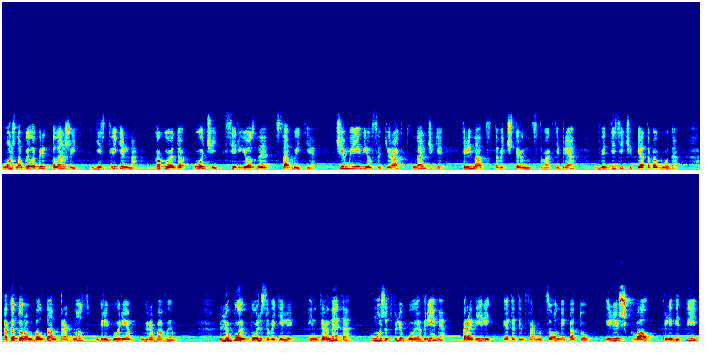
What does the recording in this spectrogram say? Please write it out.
можно было предположить действительно какое-то очень серьезное событие, чем и явился теракт в Нальчике 13-14 октября 2005 года, о котором был дан прогноз Григорием Гробовым. Любой пользователь интернета может в любое время проверить этот информационный поток или шквал клеветы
